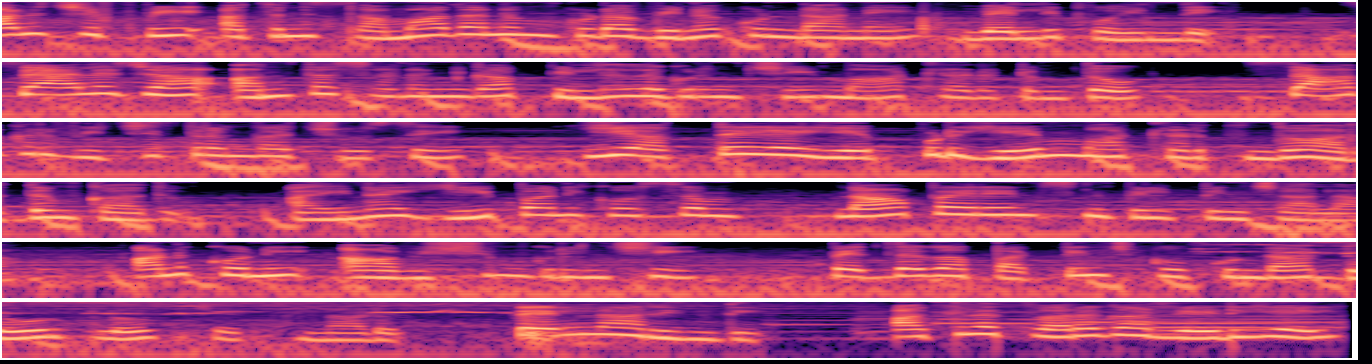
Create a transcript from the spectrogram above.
అని చెప్పి అతని సమాధానం కూడా వినకుండానే వెళ్ళిపోయింది శైలజ అంత సడన్గా పిల్లల గురించి మాట్లాడటంతో సాగర్ విచిత్రంగా చూసి ఈ అత్తయ్య ఎప్పుడు ఏం మాట్లాడుతుందో అర్థం కాదు. అయినా ఈ పని కోసం నా పేరెంట్స్ని పిలిపించాలా? అనుకొని ఆ విషయం గురించి పెద్దగా పట్టించుకోకుండా డోర్ క్లోజ్ చేస్తున్నాడు. తెల్లారింది. అఖిల త్వరగా రెడీ అయి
